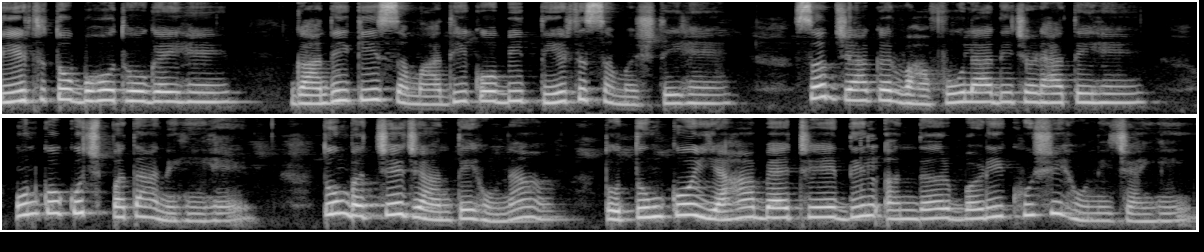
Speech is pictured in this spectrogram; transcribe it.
तीर्थ तो बहुत हो गए हैं। गांधी की समाधि को भी तीर्थ समझते हैं। सब जाकर वहाँ फूल आदि चढ़ाते हैं। उनको कुछ पता नहीं है। तुम बच्चे जानते हो ना? तो तुमको यहाँ बैठे दिल अंदर बड़ी खुशी होनी चाहिए।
